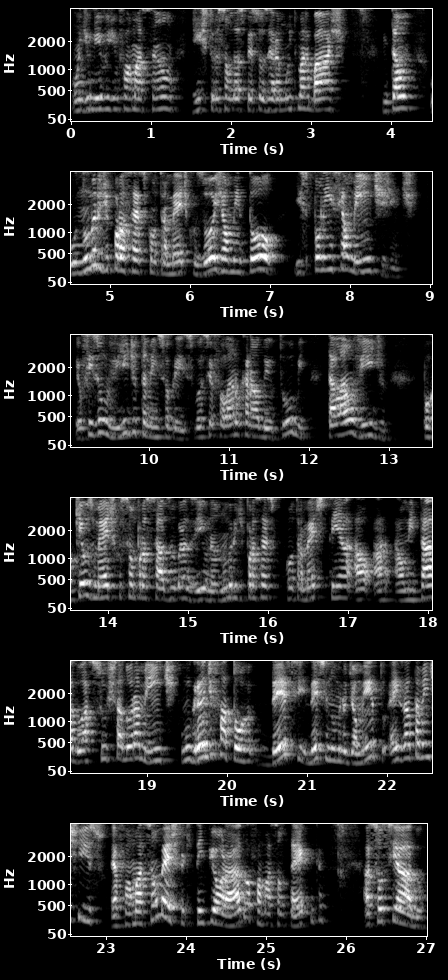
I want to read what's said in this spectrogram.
onde o nível de informação, de instrução das pessoas era muito mais baixo. Então, o número de processos contra médicos hoje aumentou exponencialmente, gente. Eu fiz um vídeo também sobre isso. Se você for lá no canal do YouTube, tá lá um vídeo porque os médicos são processados no Brasil. Né? O número de processos contra médicos tem a, a, aumentado assustadoramente. Um grande fator desse, desse número de aumento é exatamente isso. É a formação médica que tem piorado, a formação técnica, associado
